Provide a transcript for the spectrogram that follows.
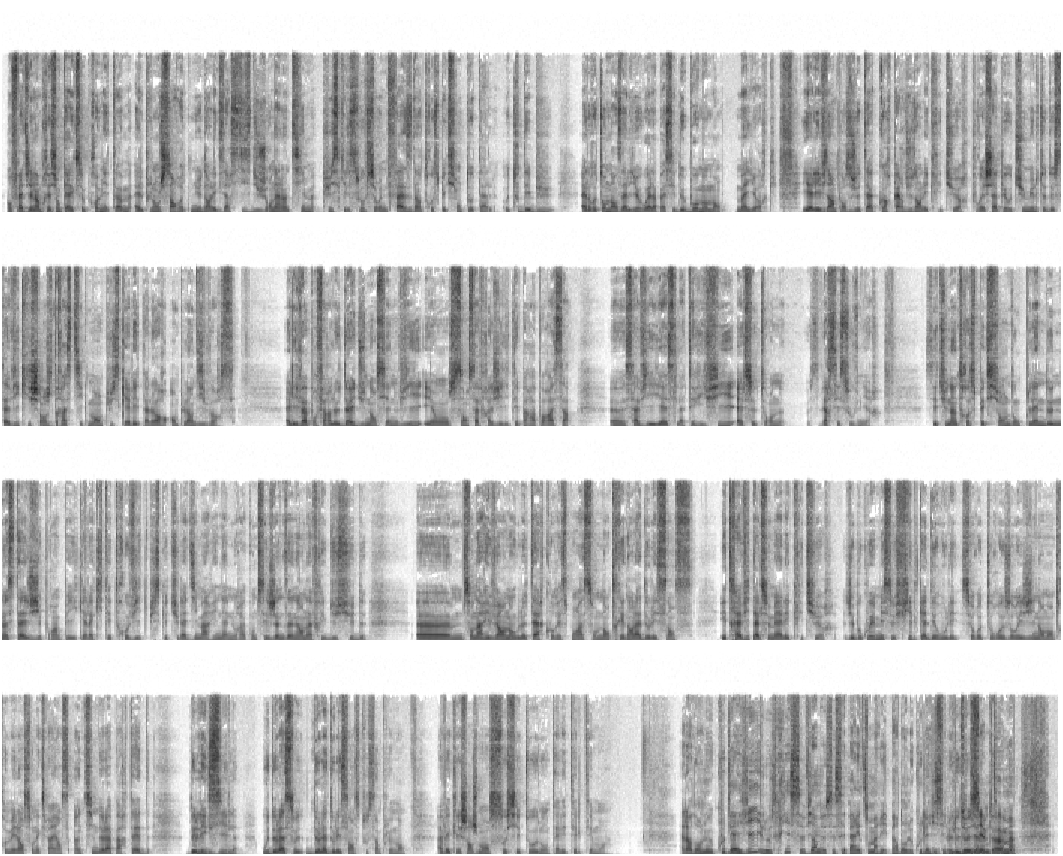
En fait, j'ai l'impression qu'avec ce premier tome, elle plonge sans retenue dans l'exercice du journal intime, puisqu'il s'ouvre sur une phase d'introspection totale. Au tout début, elle retourne dans un lieu où elle a passé de beaux moments, Majorque, et elle y vient pour se jeter à corps perdu dans l'écriture, pour échapper au tumulte de sa vie qui change drastiquement, puisqu'elle est alors en plein divorce. Elle y va pour faire le deuil d'une ancienne vie, et on sent sa fragilité par rapport à ça. Euh, sa vieillesse la terrifie, elle se tourne vers ses souvenirs. C'est une introspection donc pleine de nostalgie pour un pays qu'elle a quitté trop vite, puisque tu l'as dit, Marine, elle nous raconte ses jeunes années en Afrique du Sud. Euh, son arrivée en Angleterre correspond à son entrée dans l'adolescence. Et très vite, elle se met à l'écriture. J'ai beaucoup aimé ce fil qu'elle déroulait, ce retour aux origines en entremêlant son expérience intime de l'apartheid, de l'exil ou de l'adolescence, tout simplement, avec les changements sociétaux dont elle était le témoin. Alors dans le coup de la vie, l'autrice vient de se séparer de son mari. Pardon, le coup de la vie, c'est le, deuxième, tome.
